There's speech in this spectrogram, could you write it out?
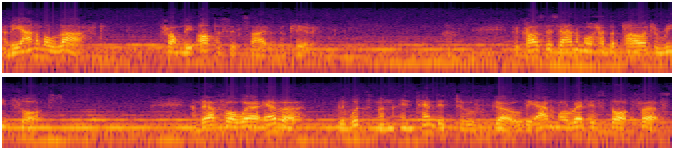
And the animal laughed from the opposite side of the clearing. Because this animal had the power to read thoughts. And therefore, wherever the woodsman intended to go, the animal read his thought first.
